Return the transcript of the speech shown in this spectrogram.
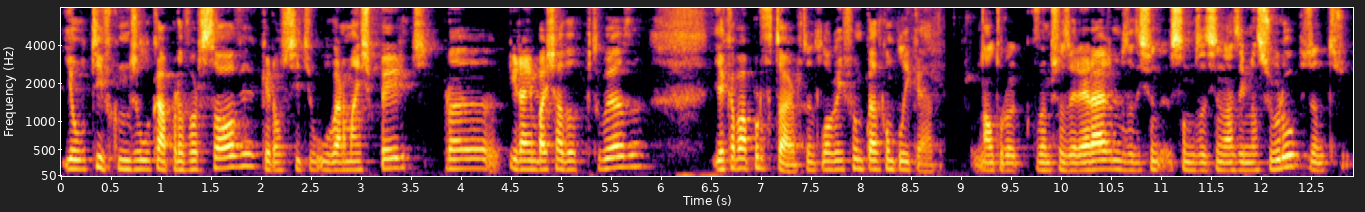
Eu tive que me deslocar para Varsóvia, que era o sítio, o lugar mais perto, para ir à embaixada portuguesa e acabar por votar. Portanto, logo aí foi um bocado complicado. Na altura que vamos fazer Erasmus, adicion... somos adicionados a imensos grupos, entre,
